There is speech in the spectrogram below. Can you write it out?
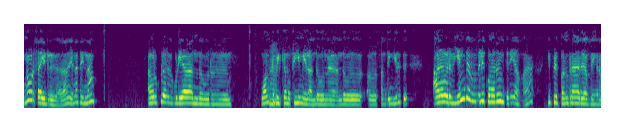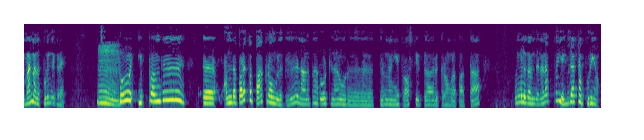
இன்னொரு சைடு இருக்கு. அதாவது என்ன சைடுனா அவருக்குள்ள இருக்கக்கூடிய அந்த ஒரு வாண்ட் டு பிகம் ஃபீமேல் அந்த ஒரு அந்த ஒரு சம்திங் இருக்கு. அதை அவர் எங்க வெளிக்கொணருன்னு தெரியாம இப்படி பண்றாரு அப்படிங்கிற மாதிரி நான் அதை புரிஞ்சுக்கிறேன். சோ இப்ப வந்து அந்த படத்தை பாக்குறவங்களுக்கு நாலு பேர் ரோட்ல ஒரு திருநங்கை ப்ராஸ்டியூட்டா இருக்கிறவங்கள பார்த்தா உங்களுக்கு அந்த நினைப்பு எக்ஸாக்டா புரியும்.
